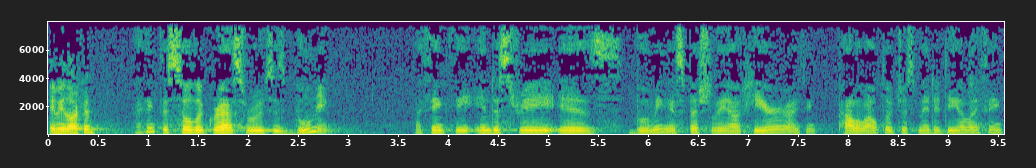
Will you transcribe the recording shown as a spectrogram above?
Amy Larkin? I think the solar grassroots is booming. I think the industry is booming, especially out here. I think Palo Alto just made a deal, I think.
